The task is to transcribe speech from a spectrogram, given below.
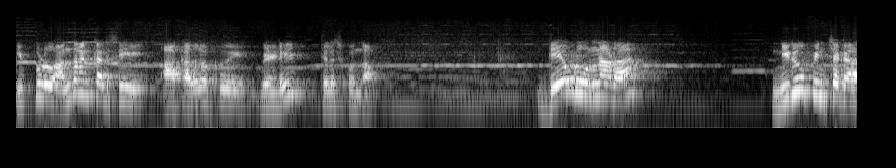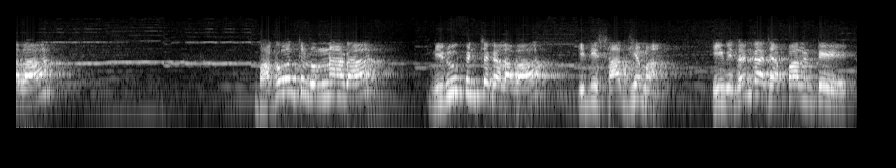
ఇప్పుడు అందరం కలిసి ఆ కథలోకి వెళ్ళి తెలుసుకుందాం. దేవుడు ఉన్నాడా? నిరూపించగలరా? భగవంతుడు ఉన్నాడా? నిరూపించగలవా? ఇది సాధ్యమా? ఈ విధంగా చెప్పాలంటే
